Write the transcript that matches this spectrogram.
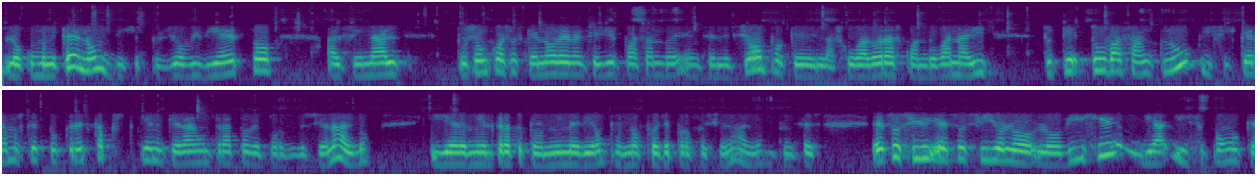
lo comuniqué, ¿no? Dije, pues yo viví esto, al final pues son cosas que no deben seguir pasando en selección porque las jugadoras cuando van ahí, tú, tú vas a un club y si queremos que esto crezca, pues tienen que dar un trato de profesional, ¿no? Y a mí el trato que a mí me dieron pues no fue de profesional, ¿no? Entonces, eso sí, eso sí yo lo, lo dije y, y supongo que,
